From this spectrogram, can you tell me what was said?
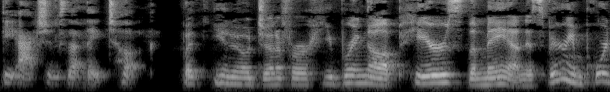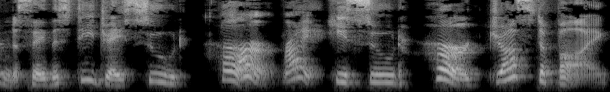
the actions that they took. But you know, Jennifer, you bring up here's the man. It's very important to say this DJ sued her. Her, right. He sued her, justifying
